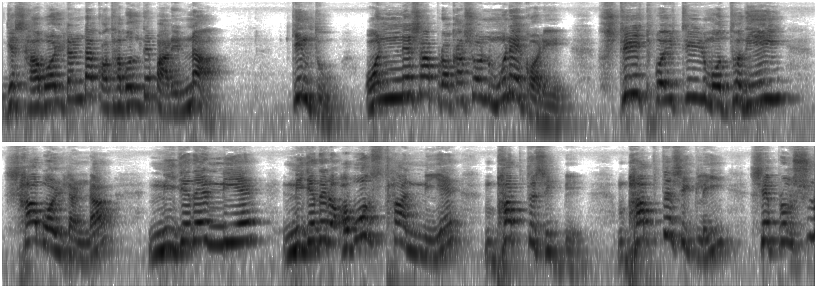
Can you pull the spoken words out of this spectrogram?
যে সাবল্টানটা কথা বলতে পারেন না। কিন্তু অন্বেষা প্রকাশন মনে করে স্ট্রিট পোয়েট্রির মধ্য দিয়েই সাবল্টানরা নিজেদের নিয়ে, নিজেদের অবস্থান নিয়ে ভাবতে শিখবে। ভাবতে শিখলেই সে প্রশ্ন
